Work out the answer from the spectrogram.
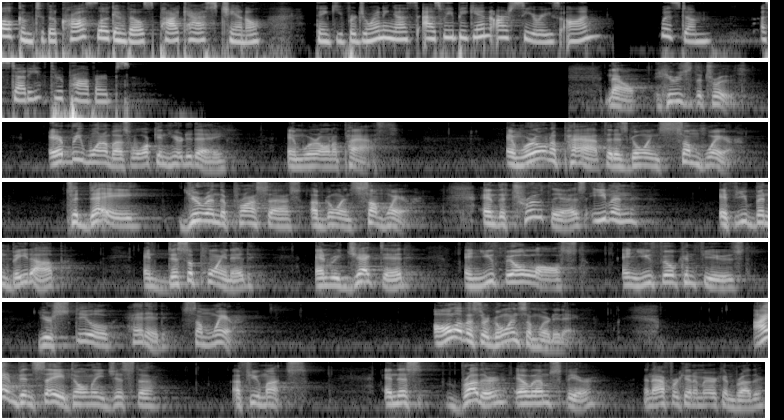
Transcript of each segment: Welcome to the Cross Loganville's podcast channel. Thank you for joining us as we begin our series on Wisdom, a study through Proverbs. Now, here's the truth every one of us walk in here today and we're on a path. And we're on a path that is going somewhere. Today, you're in the process of going somewhere. And the truth is, even if you've been beat up and disappointed and rejected and you feel lost and you feel confused, you're still headed somewhere. All of us are going somewhere today. I had been saved only just a, a few months. And this brother, L.M. Spear, an African American brother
